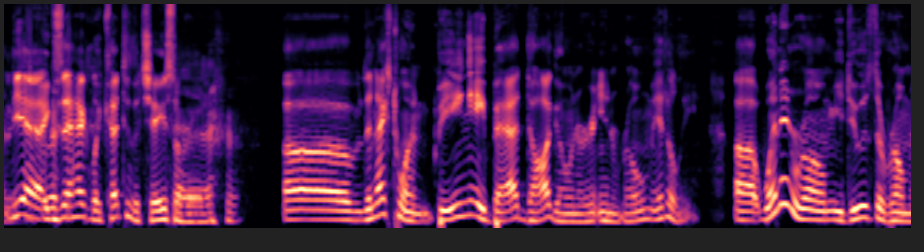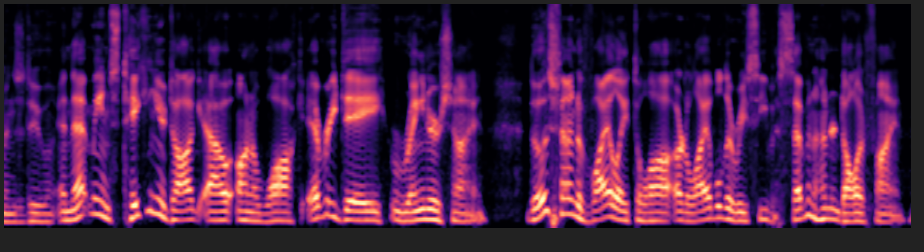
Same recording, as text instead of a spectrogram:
any- Yeah, exactly. Cut to the chase already. Yeah. Uh, the next one, being a bad dog owner in Rome, Italy. Uh, when in Rome, you do as the Romans do, and that means taking your dog out on a walk every day, rain or shine. Those found to violate the law are liable to receive a $700 fine.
